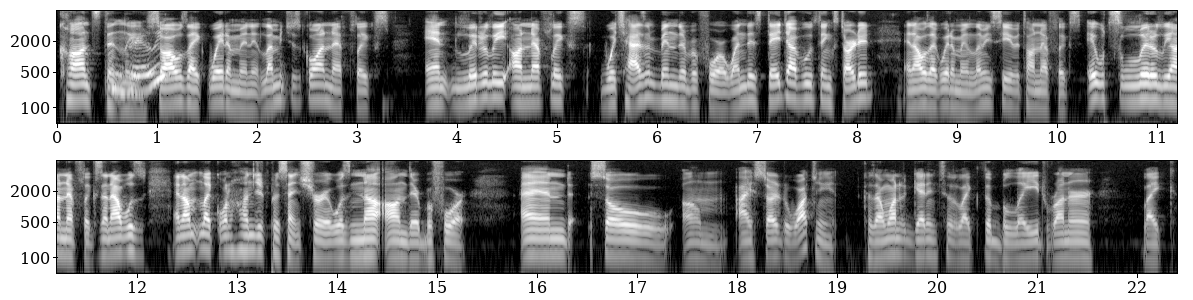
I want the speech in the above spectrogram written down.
constantly. Really? So I was like, wait a minute, let me just go on Netflix. And literally on Netflix, which hasn't been there before, when this deja vu thing started, and I was like, wait a minute, let me see if it's on Netflix. It was literally on Netflix, and I was, and I'm like 100% sure it was not on there before. And so, um, I started watching it because I wanted to get into like the Blade Runner, like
